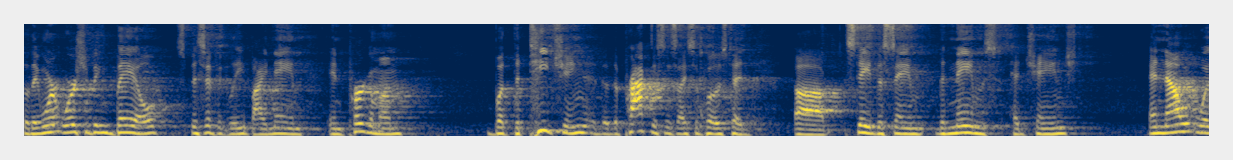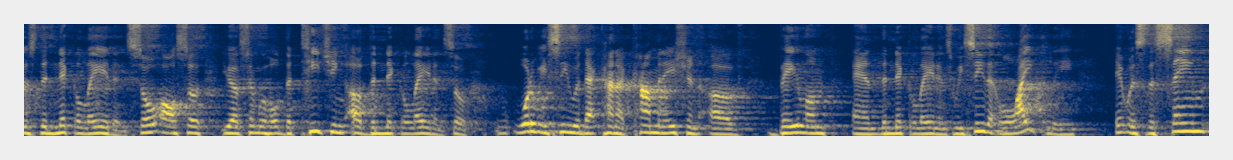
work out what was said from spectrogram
so they weren't worshiping Baal specifically by name in Pergamum, but the teaching, the, the practices, I suppose, had uh, stayed the same. The names had changed. And now it was the Nicolaitans. So also you have some who hold the teaching of the Nicolaitans. So what do we see with that kind of combination of Balaam and the Nicolaitans? We see that likely it was the same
